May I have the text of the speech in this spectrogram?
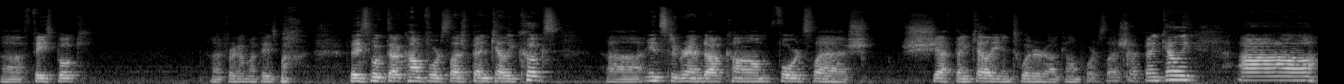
uh, Facebook. I forgot my Facebook. Facebook.com forward slash Ben Kelly Cooks, uh, Instagram.com forward slash Chef Ben Kelly, and Twitter.com forward slash Chef Ben Kelly. Uh,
